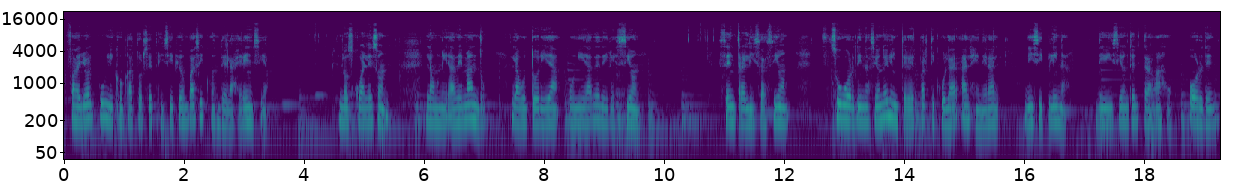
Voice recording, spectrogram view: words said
Fayol publicó 14 principios básicos de la gerencia, los cuales son la unidad de mando, la autoridad, unidad de dirección, centralización, subordinación del interés particular al general, disciplina, división del trabajo, orden,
